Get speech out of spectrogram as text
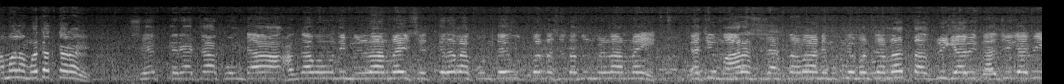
आम्हाला मदत करावी. शेतकऱ्याच्या कोणत्या हंगामामध्ये मिळणार नाही शेतकऱ्याला कोणतेही उत्पन्न शेतातून मिळणार नाही. याची महाराष्ट्र शासनानं आणि मुख्यमंत्र्यांना तासबी घ्यावी काळजी घ्यावी.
